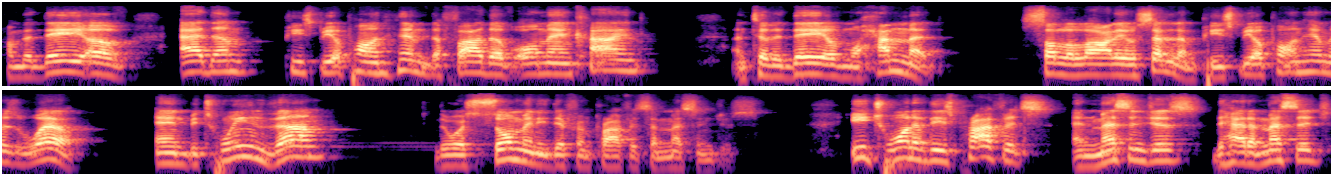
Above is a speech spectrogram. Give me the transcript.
From the day of Adam, peace be upon him, the father of all mankind, until the day of Muhammad, sallallahu alayhi wasallam, peace be upon him as well. And between them, there were so many different prophets and messengers. Each one of these prophets and messengers, they had a message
